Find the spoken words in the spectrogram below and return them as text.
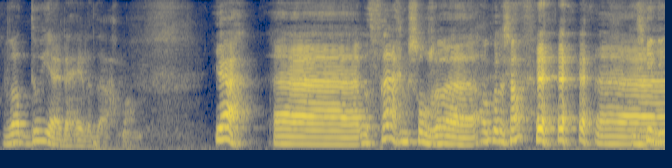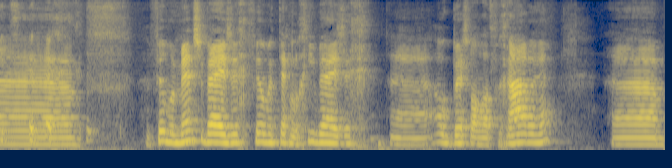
wat doe jij de hele dag, man? Ja, uh, dat vraag ik me soms uh, ook wel eens af. uh, Wie niet? veel met mensen bezig, veel met technologie bezig. ook best wel wat vergaderen. Ehm,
